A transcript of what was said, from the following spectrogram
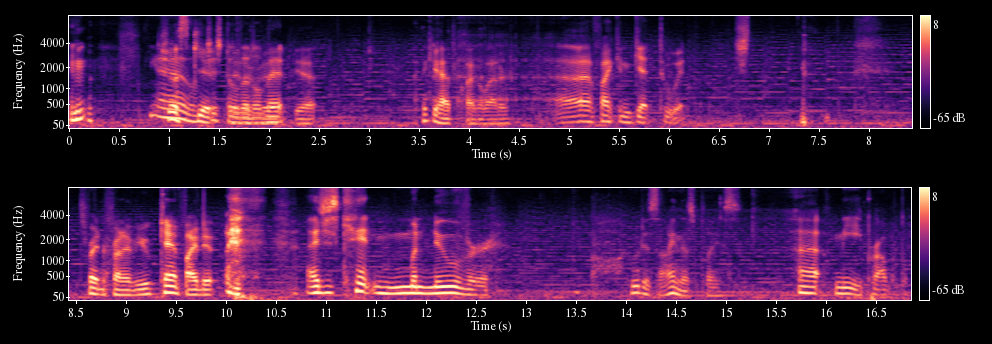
yeah, just get just a little bit. it, Yeah. think you have to climb the ladder. Uh, if I can get to it. It's right in front of you. Can't find it. I just can't maneuver. Who designed this place? Uh, me, probably.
